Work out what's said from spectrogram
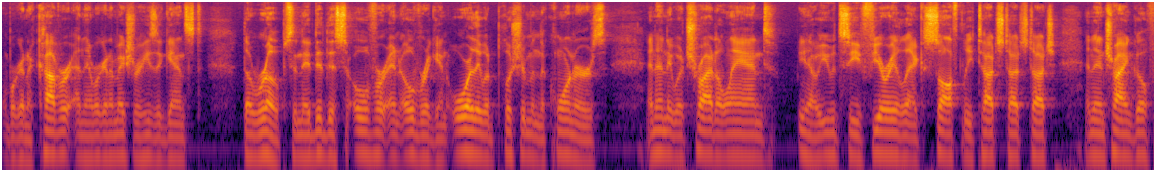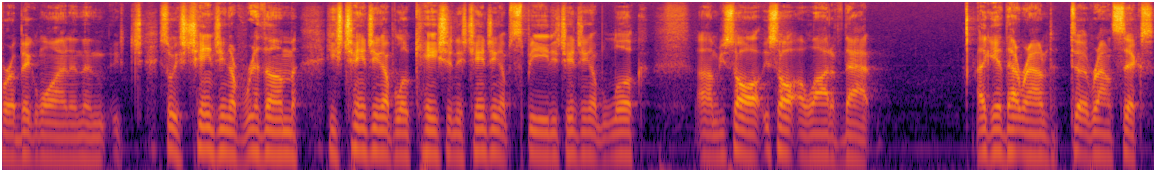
We're going to cover. And then we're going to make sure he's against the ropes. And they did this over and over again. Or they would push him in the corners and then they would try to land you know, you would see Fury like softly touch, touch, touch, and then try and go for a big one, and then so he's changing up rhythm, he's changing up location, he's changing up speed, he's changing up look. Um, you saw you saw a lot of that. I gave that round to round six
